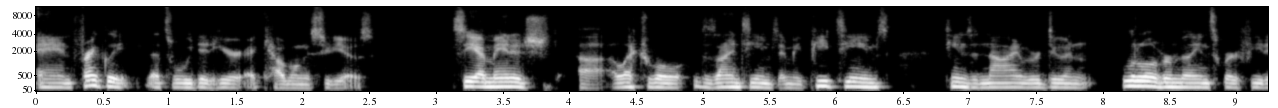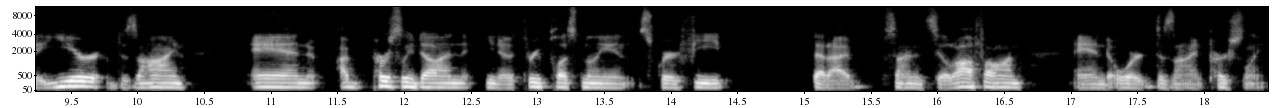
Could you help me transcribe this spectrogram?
And frankly, that's what we did here at Kowabunga Studios. See, I managed uh, electrical design teams, MEP teams, teams of nine. We were doing a little over a million square feet a year of design. And I've personally done, you know, three plus million square feet that I've signed and sealed off on and or designed personally.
